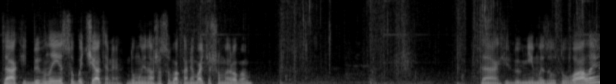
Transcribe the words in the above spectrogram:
Так, відбивні собачатини. Думаю, наша собака не бачить, що ми робимо. Так, відбивні ми зготували.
